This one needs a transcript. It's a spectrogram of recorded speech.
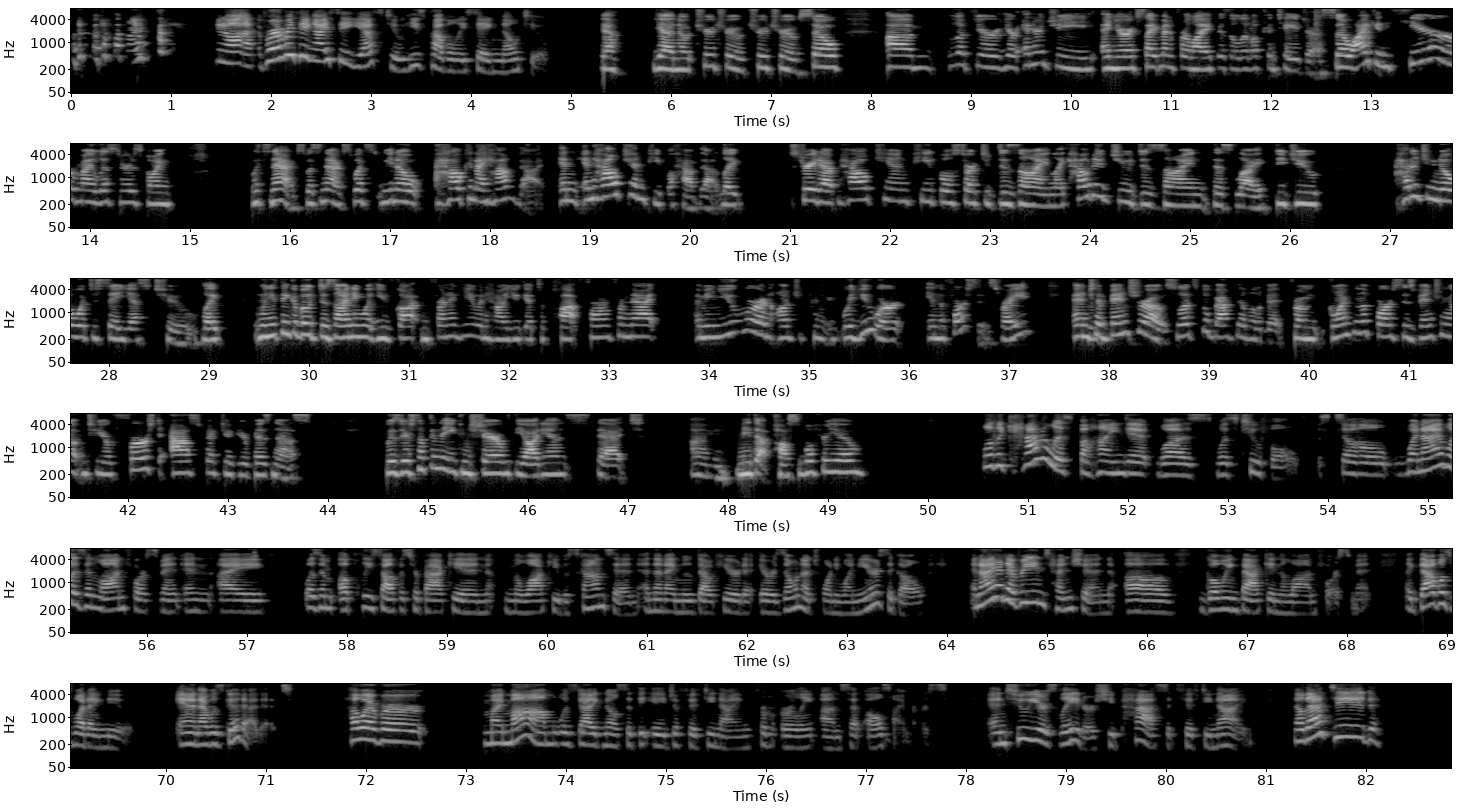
You know for everything i say yes to he's probably saying no to. Yeah. Yeah no true true true true. So um look your your energy and your excitement for life is a little contagious. So i can hear my listeners going what's next? What's next? What's you know how can i have that? And and how can people have that? Like straight up how can people start to design? Like how did you design this life? Did you how did you know what to say yes to? Like when you think about designing what you've got in front of you and how you get to platform from that i mean you were an entrepreneur well you were in the forces right? And mm-hmm. to venture out so let's go back a little bit. From going from the forces venturing out into your first aspect of your business was there something that you can share with the audience that um, made that possible for you well the catalyst behind it was was twofold. So when i was in law enforcement and i was a police officer back in milwaukee wisconsin and then i moved out here to arizona 21 years ago and i had every intention of going back into law enforcement. Like that was what i knew and i was good at it. However my mom was diagnosed at the age of 59 from early onset Alzheimer's. And two years later, she passed at 59. Now, that did,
